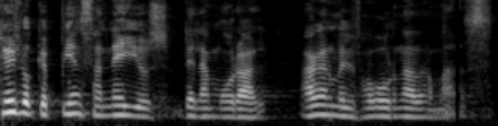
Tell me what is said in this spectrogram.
qué es lo que piensan ellos de la moral. Háganme el favor nada más.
